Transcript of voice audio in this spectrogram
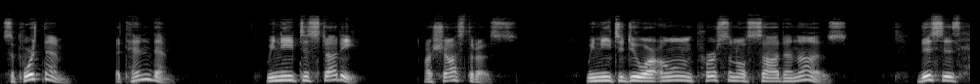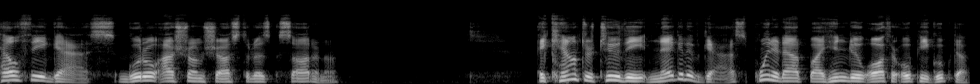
Support them, attend them. We need to study our shastras. We need to do our own personal sadhanas this is healthy gas, Guru Ashram Shastra's sadhana. a counter to the negative gas pointed out by Hindu author O.P. Gupta.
